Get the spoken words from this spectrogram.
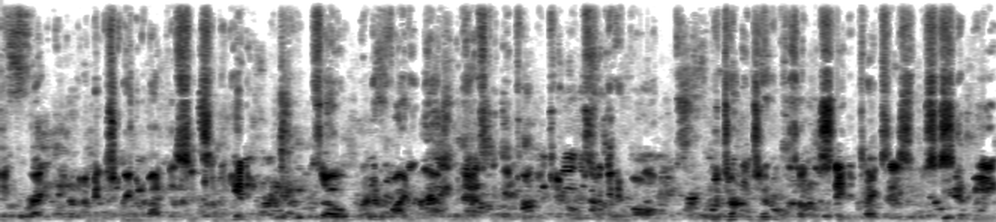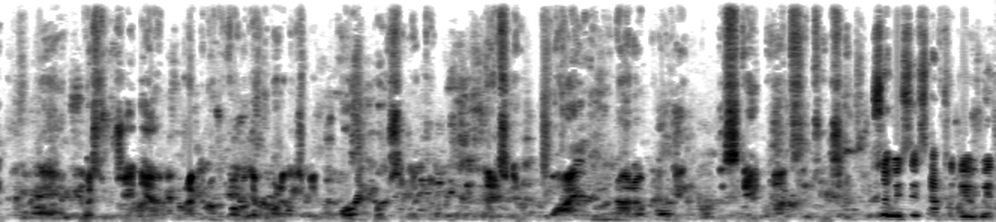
incorrectly. I've been screaming about this since the beginning. So we've been fighting that. We've been asking the Attorney Generals to get involved. The Attorney Generals of the state of Texas Mississippi, uh, West Virginia. I've been on the phone with every one of these people, or in person with them, asking them, why are you not upholding the state constitution? So, is this have to do with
